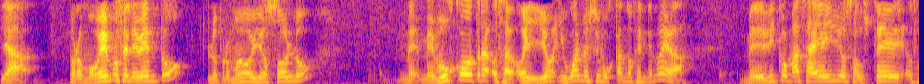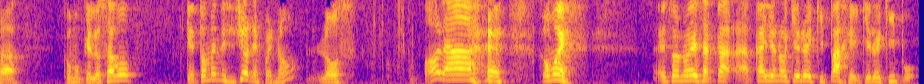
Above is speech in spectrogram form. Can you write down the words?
Ya, promovemos el evento, lo promuevo yo solo, me, me busco otra, o sea, oye, yo igual me estoy buscando gente nueva, me dedico más a ellos, a ustedes, o sea, como que los hago que tomen decisiones, pues, ¿no? Los, hola, ¿cómo es? Eso no es acá, acá yo no quiero equipaje, quiero equipo.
